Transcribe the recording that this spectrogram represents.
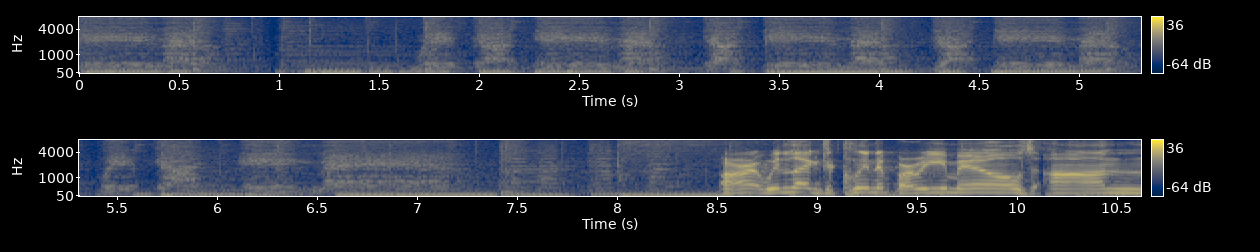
email. We've got All right, we'd like to clean up our emails on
